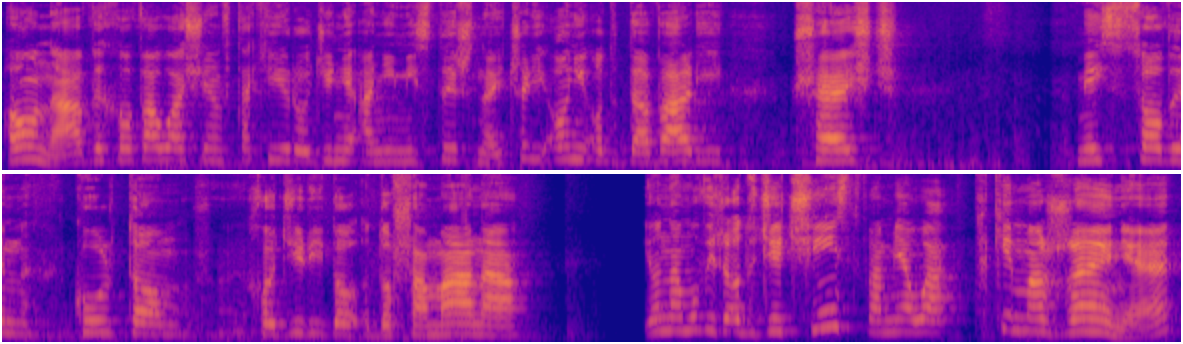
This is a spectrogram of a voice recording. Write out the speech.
ona wychowała się w takiej rodzinie animistycznej, czyli oni oddawali cześć miejscowym kultom, chodzili do, do szamana. I ona mówi, że od dzieciństwa miała takie marzenie,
